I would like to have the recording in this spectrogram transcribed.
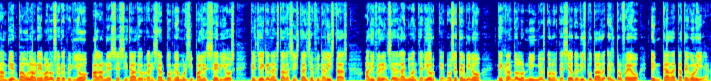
También Paola Arevalo se refirió a la necesidad de organizar torneos municipales serios que lleguen hasta las instancias finalistas, a diferencia del año anterior que no se terminó, dejando a los niños con los deseos de disputar el trofeo en cada categoría.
